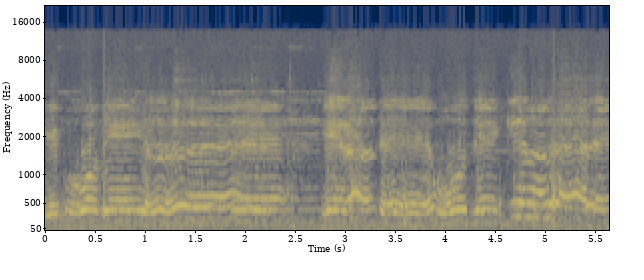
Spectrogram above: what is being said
இப்புவியில் இறந்து உதிக்கின்றதே.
